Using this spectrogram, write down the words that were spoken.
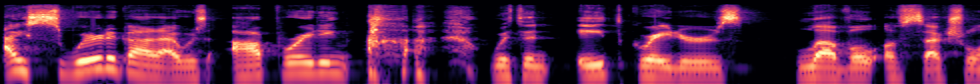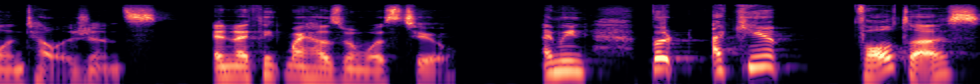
I swear to God, I was operating with an eighth grader's level of sexual intelligence. And I think my husband was too. I mean, but I can't fault us.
